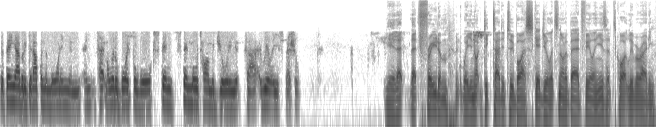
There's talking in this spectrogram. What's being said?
but being able to get up in the morning and, and take my little boy for walks, spend spend more time with Geordie, it, uh, it really is special. Yeah, that, that freedom where you're not dictated to by a schedule, it's not a bad feeling, is it? It's quite liberating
